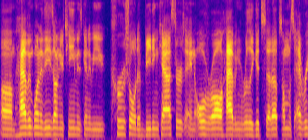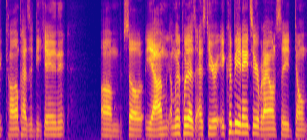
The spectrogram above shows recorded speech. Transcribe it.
um, having one of these on your team is going to be crucial to beating casters and overall having really good setups. Almost every comp has a DK in it. Um, so yeah, I'm I'm gonna put it as S tier. It could be an A tier, but I honestly don't.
